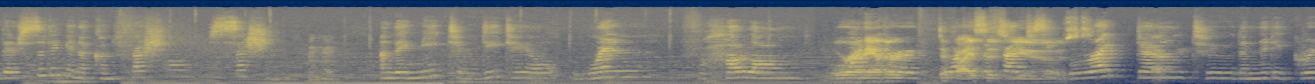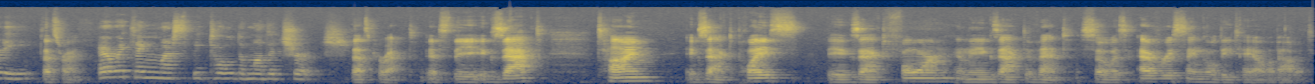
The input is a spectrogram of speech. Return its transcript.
They're sitting in a confessional session Mhm. And they need to detail when, for how long, Were any other occurred, what the devices used? right down to the nitty gritty. That's right. Everything must be told the mother church. That's correct. It's the exact time, exact place, the exact form, and the exact event. So it's every single detail about it.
